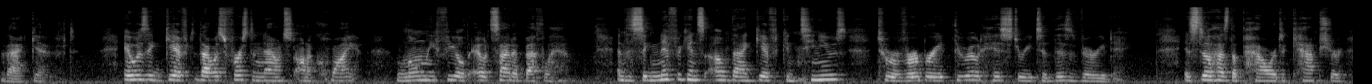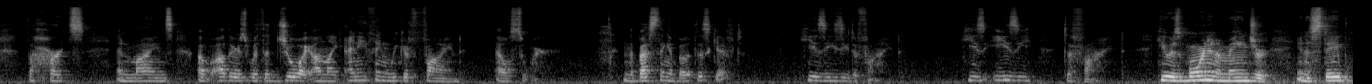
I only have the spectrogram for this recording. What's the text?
that gift. It was a gift that was first announced on a quiet, lonely field outside of Bethlehem, and the significance of that gift continues to reverberate throughout history to this very day. It still has the power to capture the hearts and minds of others with a joy unlike anything we could find elsewhere. And the best thing about this gift he is easy to find. He is easy to find. He was born in a manger in a stable,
